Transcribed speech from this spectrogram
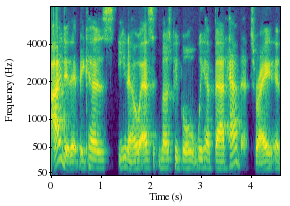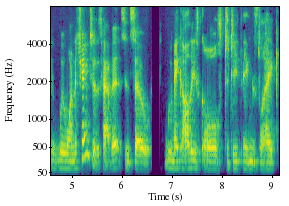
I did it because, you know, as most people, we have bad habits, right? And we want to change those habits. And so we make all these goals to do things like,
